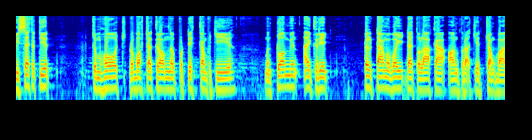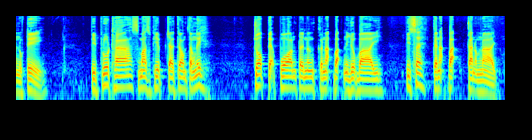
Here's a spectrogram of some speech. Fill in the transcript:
ពិសេសទៅទៀតជំហររបស់ចៅក្រមនៅប្រទេសកម្ពុជា មិនទាន់មានឯករាជ្យទៅតាមអ្វីដែលតុលាការអន្តរជាតិចង់បាននោះទេ ពីព្រោះថាសមាជិកចៅក្រមទាំងនេះជាប់ពាក់ព័ន្ធទៅនឹងគណៈបកនយោបាយពិសេសគណៈបកកាន់អំណាច។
